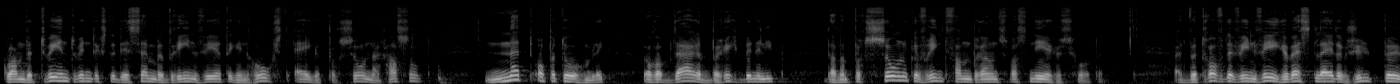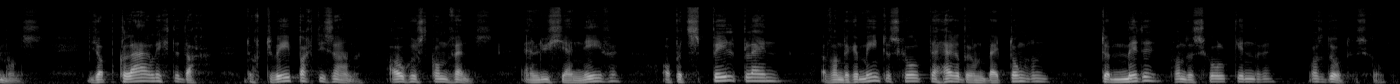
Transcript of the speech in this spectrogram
kwam de 22 december 43 in hoogst eigen persoon naar Hasselt, net op het ogenblik waarop daar het bericht binnenliep dat een persoonlijke vriend van Browns was neergeschoten. Het betrof de VNV-gewestleider Jules Peumans, die op klaarlichte dag door twee partizanen, August Convents en Lucien Neve, op het speelplein van de gemeenteschool te Herderen bij Tongeren, te midden van de schoolkinderen, was doodgeschoten.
